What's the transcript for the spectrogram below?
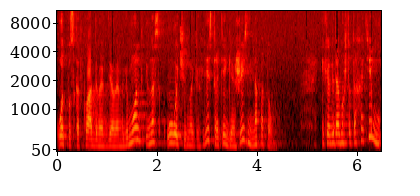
отпуск откладываем, делаем ремонт. И у нас у очень многих людей стратегия жизни на потом. И когда мы что-то хотим,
